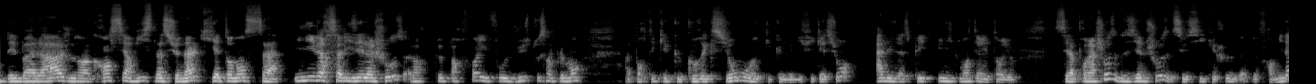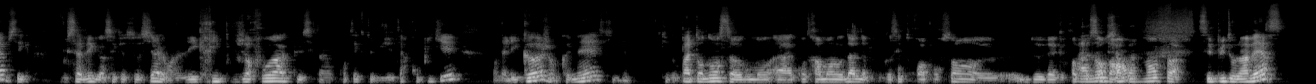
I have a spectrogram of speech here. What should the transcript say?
déballage ou dans un grand service national qui a tendance à universaliser la chose, alors que parfois il faut juste tout simplement apporter quelques corrections, euh, quelques modifications à des aspects uniquement territoriaux. C'est la première chose. La deuxième chose, c'est aussi quelque chose de formidable, c'est que vous savez que dans la sécurité sociale, on l'a écrit plusieurs fois que c'est un contexte budgétaire compliqué. On a les coges, on connaît, qui, n'ont pas tendance à, augmenter, à contrairement à l'ODAM, de progresser de 3%, euh, 2,3% ah par an. C'est plutôt l'inverse.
